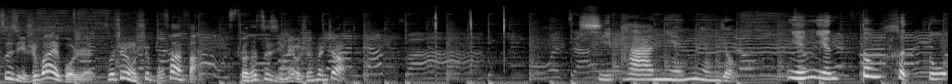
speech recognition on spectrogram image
自己是外国人，做这种事不犯法，说她自己没有身份证。奇葩年年有，年年都很多。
